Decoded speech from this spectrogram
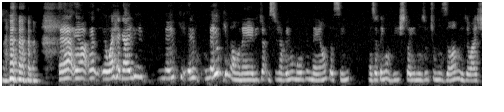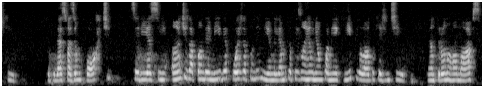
é, é, é, o RH, ele meio que, ele, meio que não, né? Ele já, isso já vem um movimento, assim, mas eu tenho visto aí nos últimos anos, eu acho que se eu pudesse fazer um corte, seria assim, antes da pandemia e depois da pandemia. Eu me lembro que eu fiz uma reunião com a minha equipe, logo que a gente entrou no home office,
